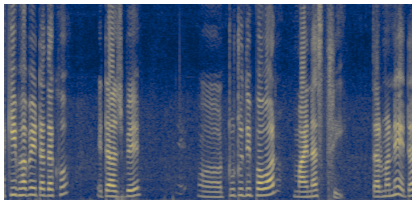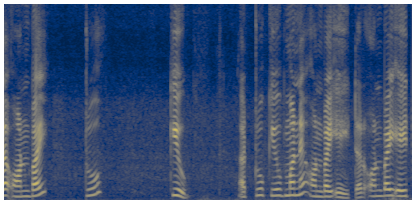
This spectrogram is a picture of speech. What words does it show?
একইভাবে এটা দেখো, এটা আসবে two to the power minus three তার মানে এটা ওয়ান বাই টু কিউব আর টু কিউব মানে ওয়ান বাই এইট আর ওয়ান বাই এইট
